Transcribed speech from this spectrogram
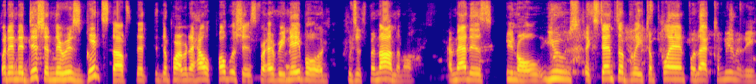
But in addition, there is good stuff that the Department of Health publishes for every neighborhood, which is phenomenal. And that is, you know, used extensively to plan for that community.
